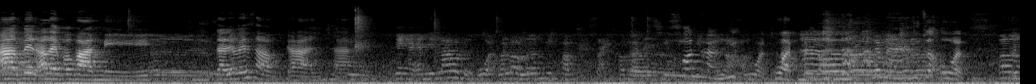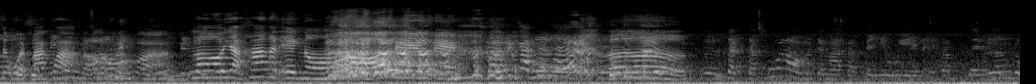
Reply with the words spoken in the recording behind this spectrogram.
อ่าเป็นอะไรประมาณนี้จะได้ไม่สามกันใช่ยังไงอันนี้เล่าหรืออวดว่าเราเริ่มมีความสดใสเข้ามาในชีวิตค่อนข้างที่อวด ปวดเออใช่ไหมดูจะอวด จะอวดมากกว่ามากกว่า เราอยากฆ่ากันเองเนาะโอเคโอเคมาด้วยกันแท้ๆเออเออแต่แต่คู่เรามันจะมาแบบเป็นในเวไหนแบบในเรื่องดู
